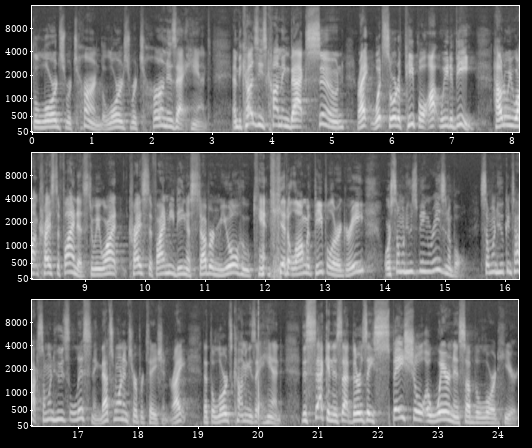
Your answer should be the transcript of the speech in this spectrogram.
the Lord's return. The Lord's return is at hand. And because he's coming back soon, right, what sort of people ought we to be? How do we want Christ to find us? Do we want Christ to find me being a stubborn mule who can't get along with people or agree? Or someone who's being reasonable? Someone who can talk, someone who's listening. That's one interpretation, right? That the Lord's coming is at hand. The second is that there's a spatial awareness of the Lord here,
